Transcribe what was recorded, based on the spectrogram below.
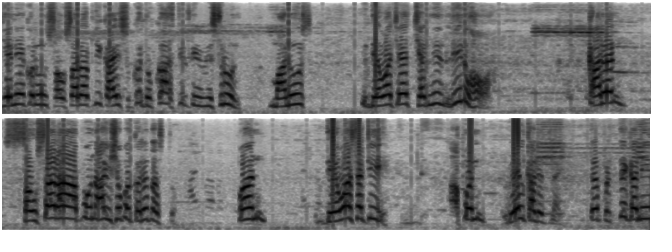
जेणेकरून संसारातली काही सुखदुःख असतील ती विसरून माणूस देवाच्या चरणी लीन व्हावा. कारण संसार हा आपण आयुष्यभर करत असतो. पण देवासाठी आपण वेळ काढत नाही. तर प्रत्येकाने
